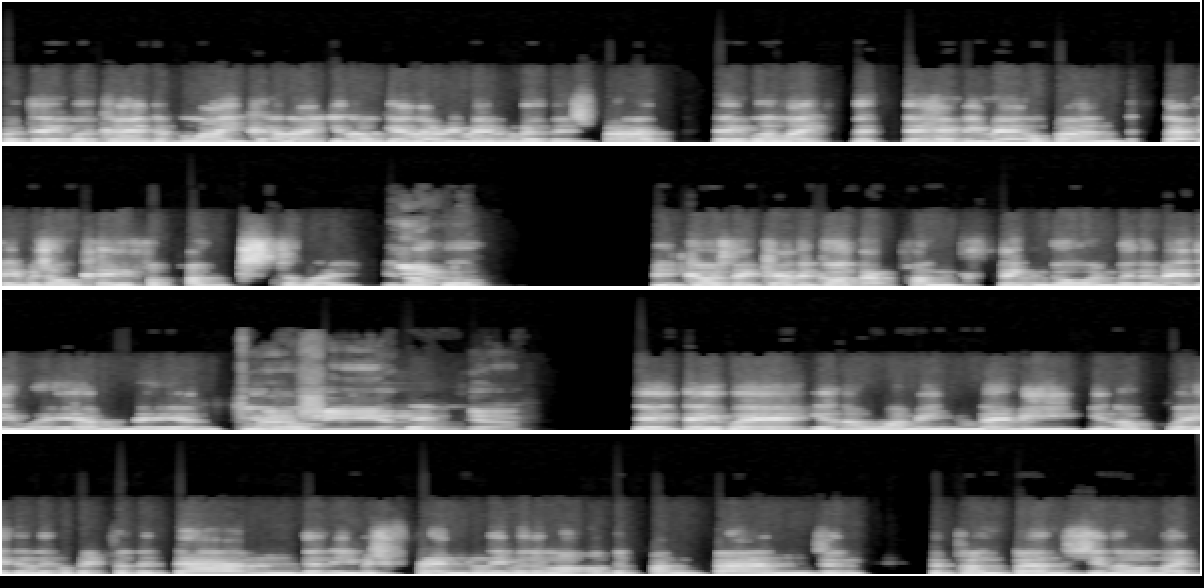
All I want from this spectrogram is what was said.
But they were kind of like, and I, you know, again, I remember this bad. They were like the, the heavy metal band that it was okay for punks to like, you know. Yeah. Because they kind of got that punk thing going with them anyway, haven't they? And you know, and they- yeah. they they were, you know, I mean, Lemmy, you know, played a little bit for the Damned, and he was friendly with a lot of the punk bands, and the punk bands, you know, like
